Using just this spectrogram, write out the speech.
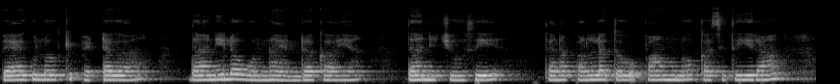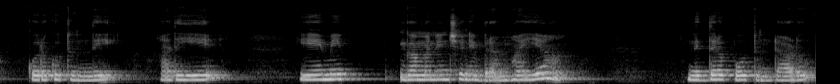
బ్యాగులోకి పెట్టగా దానిలో ఉన్న ఎండ్రకాయ దాన్ని చూసి తన పండ్లతో పామును కసితీరా కొరుకుతుంది. అది ఏమీ గమనించని బ్రహ్మయ్య నిద్రపోతుంటాడు.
